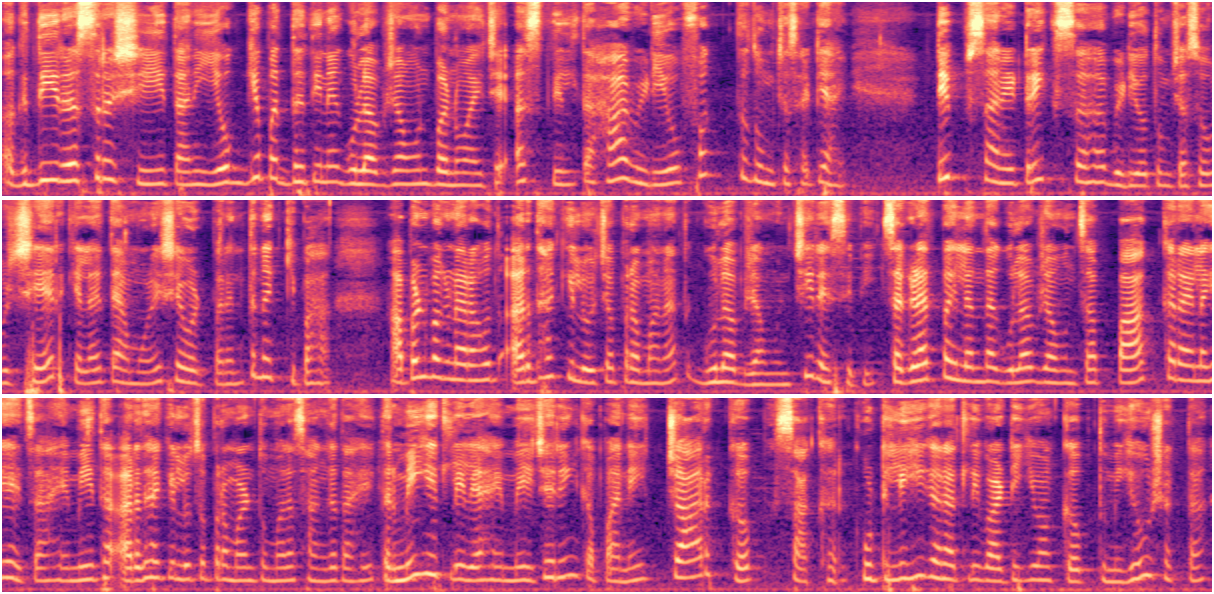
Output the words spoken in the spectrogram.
अगदी रसरशीत आणि योग्य पद्धतीने गुलाबजामुन बनवायचे असतील तर हा व्हिडिओ फक्त तुमच्यासाठी आहे. टिप्स आणि ट्रिक्ससह व्हिडिओ तुमच्यासोबत शेअर केला आहे त्यामुळे शेवटपर्यंत नक्की पहा. आपण बघणार आहोत अर्धा किलोच्या प्रमाणात गुलाबजामुनची रेसिपी सगळ्यात पहिल्यांदा गुलाबजामुनचा पाक करायला घ्यायचा आहे. मी इथं अर्धा किलोचं प्रमाण तुम्हाला सांगत आहे. तर मी घेतलेली आहे मेजरिंग कपाने चार कप साखर. कुठलीही घरातली वाटी किंवा कप तुम्ही घेऊ शकता.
